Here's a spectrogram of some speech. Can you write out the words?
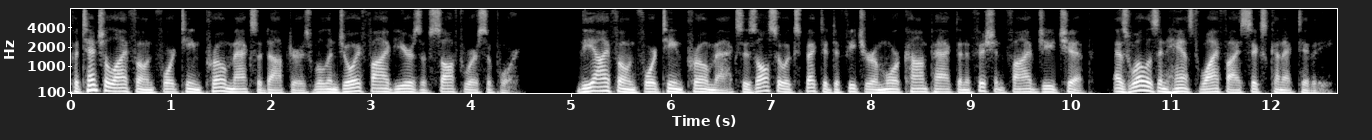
potential iPhone 14 Pro Max adopters will enjoy 5 years of software support. The iPhone 14 Pro Max is also expected to feature a more compact and efficient 5G chip, as well as enhanced Wi Fi 6 connectivity.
